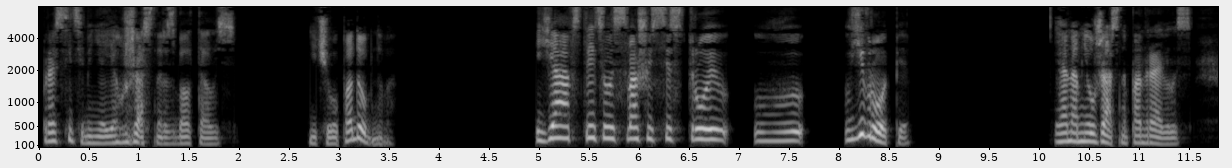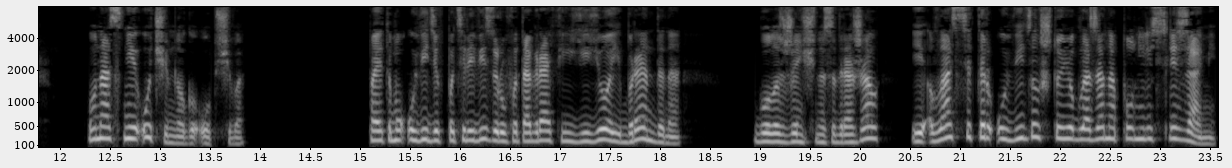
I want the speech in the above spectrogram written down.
Простите меня, я ужасно разболталась. Ничего подобного. Я встретилась с вашей сестрой в, в Европе и она мне ужасно понравилась. У нас с ней очень много общего. Поэтому, увидев по телевизору фотографии ее и Брэндона, голос женщины задрожал, и Лассетер увидел, что ее глаза наполнились слезами.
